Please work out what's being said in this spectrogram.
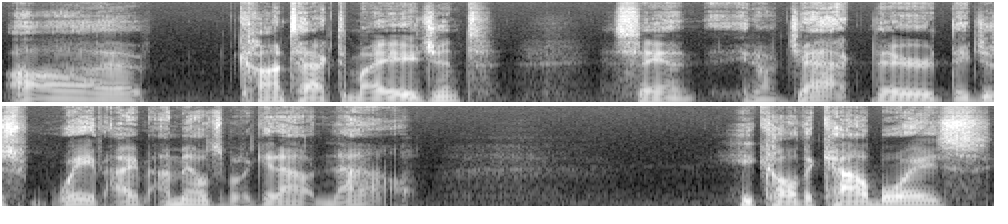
Uh, contacted my agent saying, you know, Jack, they're, they just waived. I, I'm eligible to get out now. He called the Cowboys,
